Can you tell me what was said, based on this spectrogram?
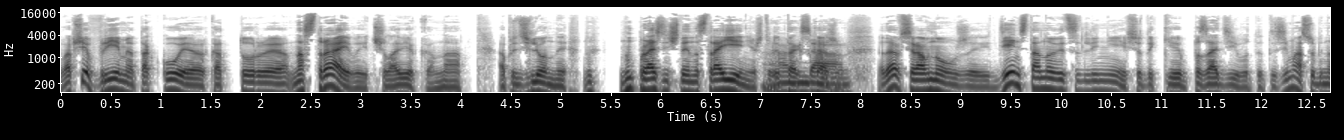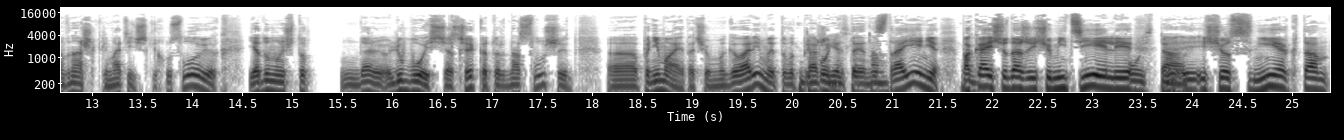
вообще время такое, которое настраивает человека на определенные, ну, ну, праздничное настроение, что ли, А, так да. скажем. Да, все равно уже и день становится длиннее, все-таки позади вот эта зима, особенно в наших климатических условиях. Я думаю, что да, любой сейчас человек, который нас слушает, э, понимает, о чем мы говорим. Это вот приподнятое там- настроение. Пока еще даже еще метели, Пусть, да. э, еще снег там.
